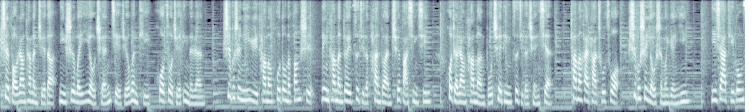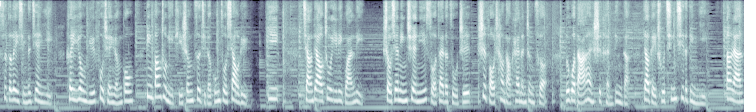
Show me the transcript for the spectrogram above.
是否让他们觉得你是唯一有权解决问题或做决定的人？是不是你与他们互动的方式令他们对自己的判断缺乏信心，或者让他们不确定自己的权限？他们害怕出错，是不是有什么原因？以下提供四个类型的建议，可以用于赋权员工，并帮助你提升自己的工作效率。一、强调注意力管理。首先，明确你所在的组织是否倡导开门政策。如果答案是肯定的，要给出清晰的定义。当然。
